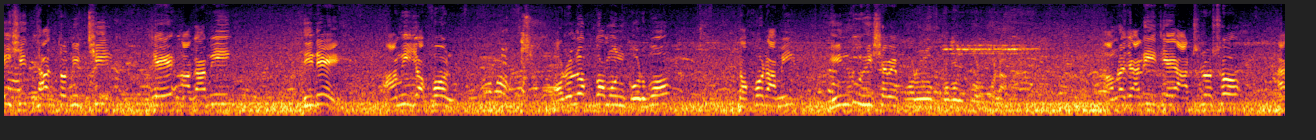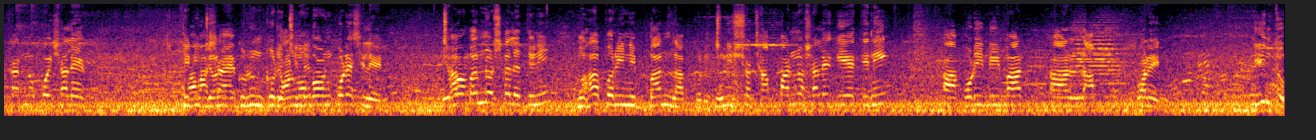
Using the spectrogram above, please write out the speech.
এই সিদ্ধান্ত নিচ্ছি যে আগামী দিনে আমি যখন পরলোক গমন করব তখন আমি হিন্দু হিসেবে পরলোক গমন করব না। আমরা জানি যে আঠেরোশো একানব্বই সালে জন্মগ্রহণ করেছিলেন। ছাপ্পান্ন সালে তিনি মহাপরিনির্বাণ লাভ করেছেন। উনিশশো ছাপ্পান্ন সালে গিয়ে তিনি পরিনির্মাণ লাভ করেন। কিন্তু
